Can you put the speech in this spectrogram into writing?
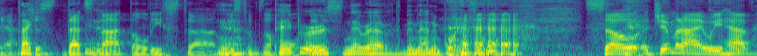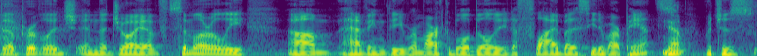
Yeah, Thank you. just that's Yeah. not the least uh, yeah, least of the whole thing. papers never have been that important to me. So Jim and I, we have the privilege and the joy of similarly um, having the remarkable ability to fly by the seat of our pants, Yep. which is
